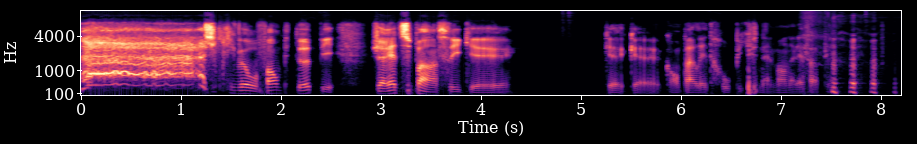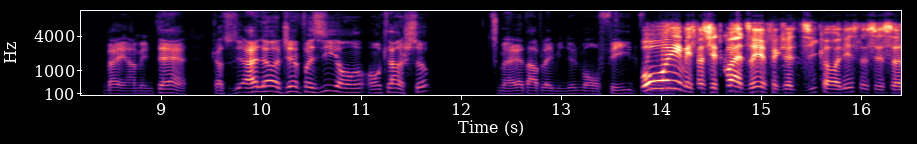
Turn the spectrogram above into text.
Ah! J'écrivais au fond, puis tout. Puis j'aurais dû penser que que- que- qu'on parlait trop, puis que finalement, on allait faire plein. Ben, en même temps, quand tu dis Ah là, Jeff, vas-y, on, on clenche ça, tu m'arrêtes en plein milieu de mon feed. Oh oui, mais c'est parce qu'il y a de quoi à dire. Fait que je le dis, Calis, là, c'est ça.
